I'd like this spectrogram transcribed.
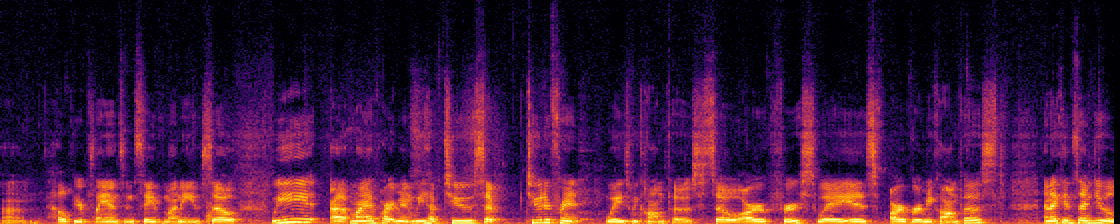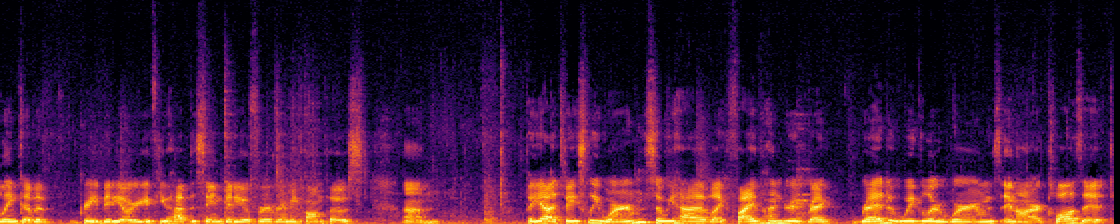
um, help your plants and save money. So, we, at my apartment, we have two sep- two different ways we compost. So our first way is our vermicompost, and I can send you a link of a great video, or if you have the same video for a vermicompost. Um, but yeah, it's basically worms. So we have like 500 red, red wiggler worms in our closet,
